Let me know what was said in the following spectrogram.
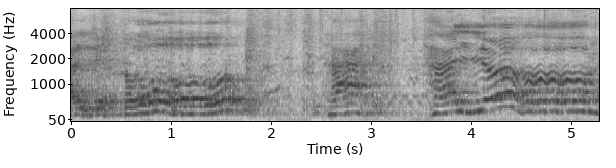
hallo. Ha, hallo.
